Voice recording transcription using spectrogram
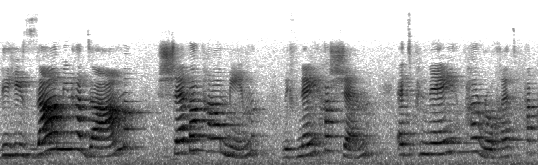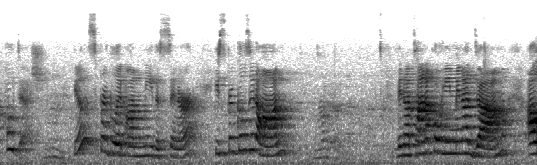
והיזה מן הדם שבע פעמים לפני השם את פני פרוכת הקודש. Mm. He doesn't sprinkle it on me, the sinner. He sprinkles it on mm. ונתן הכהן מן הדם על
